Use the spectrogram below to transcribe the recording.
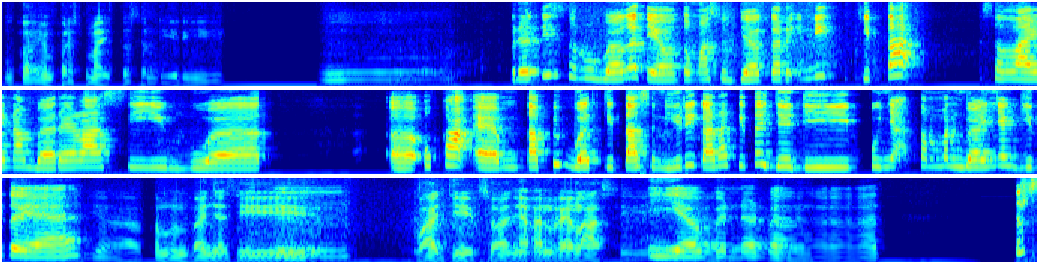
UKM Presma itu sendiri. Hmm, Berarti seru banget ya untuk masuk Jaker ini kita selain nambah relasi buat eh, UKM tapi buat kita sendiri karena kita jadi punya teman banyak gitu ya. Ya teman banyak sih Hmm. wajib, soalnya kan relasi. Iya bener banget. Terus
